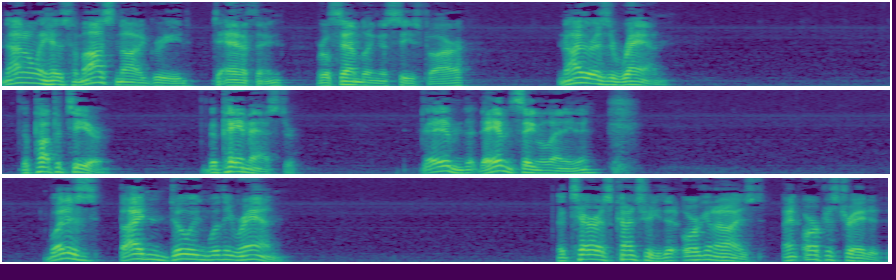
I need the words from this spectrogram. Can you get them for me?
not only has Hamas not agreed to anything resembling a ceasefire, neither has Iran. The puppeteer, the paymaster, they haven't, they haven't signaled anything. What is Biden doing with Iran? A terrorist country that organized and orchestrated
